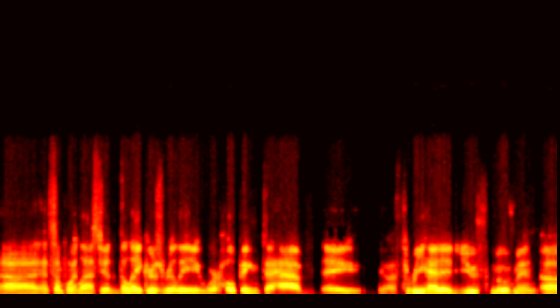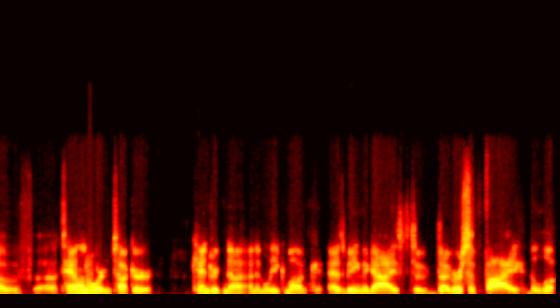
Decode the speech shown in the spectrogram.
uh, at some point last year that the Lakers really were hoping to have a, you know, a three-headed youth movement of uh, Talen Horton Tucker, Kendrick Nunn, and Malik Monk as being the guys to diversify the look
